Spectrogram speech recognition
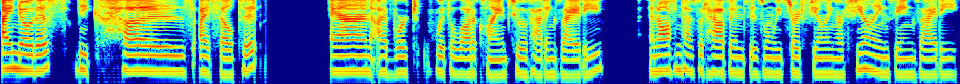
I know this because I felt it, and I've worked with a lot of clients who have had anxiety. And oftentimes, what happens is when we start feeling our feelings, the anxiety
